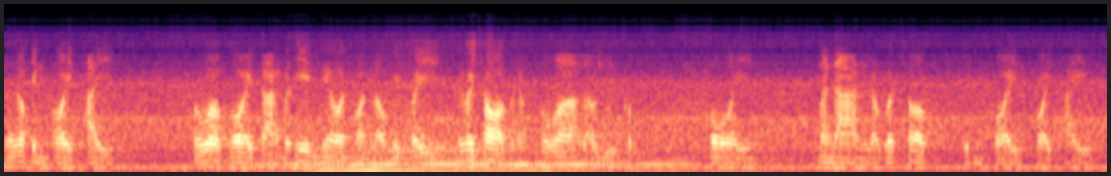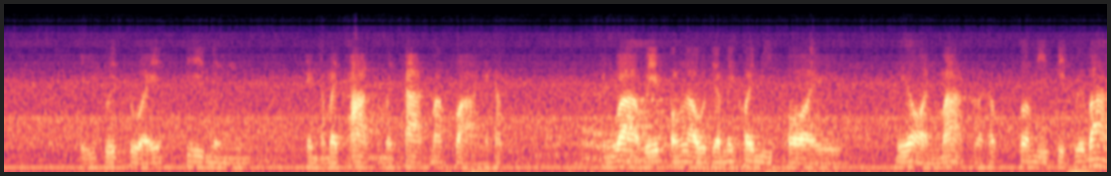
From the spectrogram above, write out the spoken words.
แล้วก็เป็นพลอยไทย เพราะว่าพลอยต่างประเทศเนี่ยอ่อนๆเราไม่ค่อยไม่ค่อยชอบนะครับ เพราะว่าเราอยู่กับพลอยมานานเราก็ชอบเป็นพลอยพลอยไทยสีสวยๆที่มัน เป็นธรรมชาติธรรมชาติมากกว่านะครับ ถึงว่าเวฟของเราจะไม่ค่อยมีพลอยเนื้ออ่อนมากนะครับ ก็มีติดไว้บ้าง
